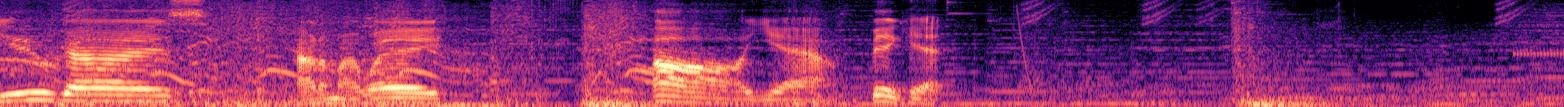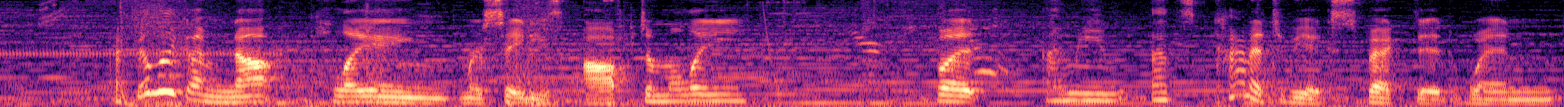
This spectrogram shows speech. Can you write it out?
You guys out of my way. Oh yeah, big hit. I feel like I'm not playing Mercedes optimally, but I mean, that's kind of to be expected when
